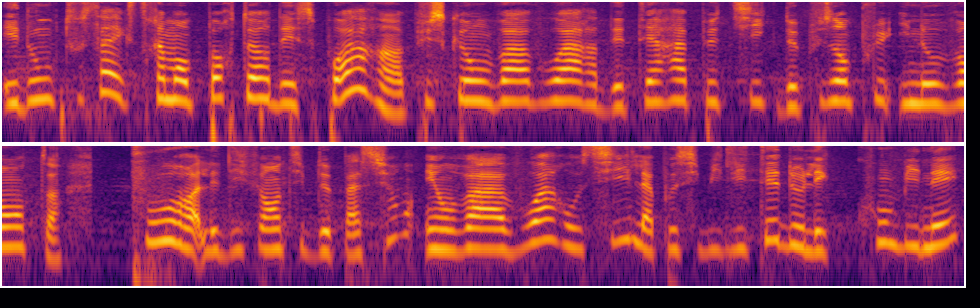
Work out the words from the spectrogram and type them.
Et donc tout ça est extrêmement porteur d'espoir puisqu'on va avoir des thérapeutiques de plus en plus innovantes pour les différents types de patients et on va avoir aussi la possibilité de les combiner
